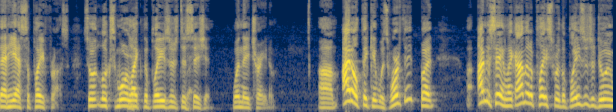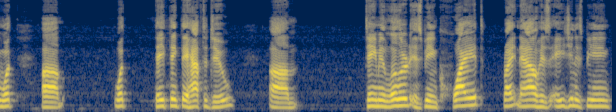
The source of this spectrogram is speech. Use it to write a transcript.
that he has to play for us. So it looks more yeah. like the Blazers' decision right. when they trade him. Um, I don't think it was worth it, but I'm just saying, like, I'm at a place where the Blazers are doing what um, what they think they have to do. Um, Damian Lillard is being quiet right now. His agent is being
